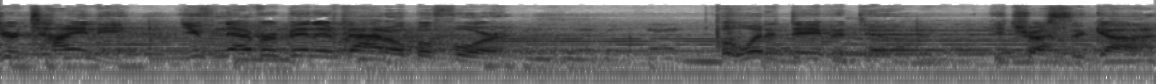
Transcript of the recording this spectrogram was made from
You're tiny. You've never been in battle before. But what did David do? He trusted God.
